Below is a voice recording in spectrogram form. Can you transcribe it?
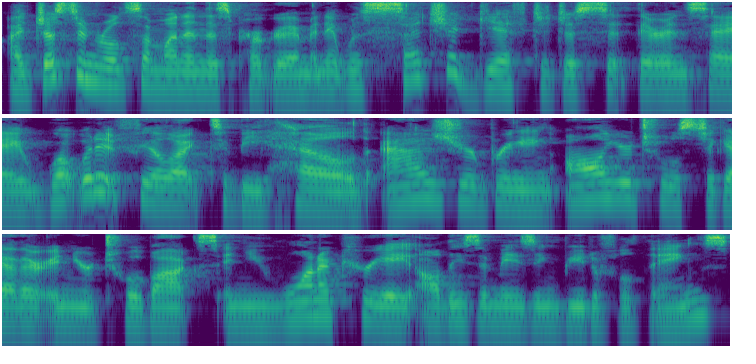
I just enrolled someone in this program, and it was such a gift to just sit there and say, What would it feel like to be held as you're bringing all your tools together in your toolbox and you want to create all these amazing, beautiful things?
